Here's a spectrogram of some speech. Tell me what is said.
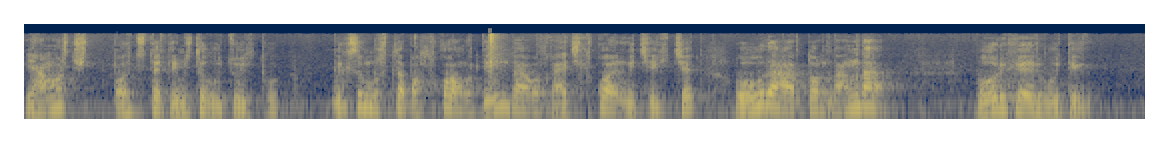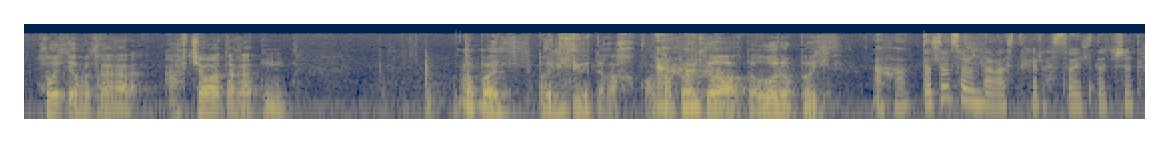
Ямар ч бодиттой дэмжлэг үзүүлдэг. Тэгсэн мөртлөө болохгүй онгод энэ байгууллага ажиллахгүй байна гэж хэлчихэд өөрөө ардуур дандаа өөрийнхөө эргүүдийг хуулийн хулгаагаар авч яваад байгаад нь одоо болил болил гэдэг байгаа байхгүй. Одоо болио одоо өөрөө болил Аха. Долоон сурын дараагаас тэгэхээр асууя л да. Жишээ нь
